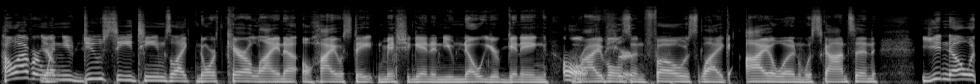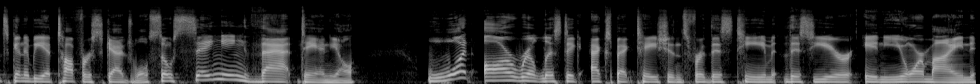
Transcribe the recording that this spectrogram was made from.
However, yep. when you do see teams like North Carolina, Ohio State, Michigan, and you know you're getting oh, rivals sure. and foes like Iowa and Wisconsin, you know it's going to be a tougher schedule. So, saying that, Daniel, what are realistic expectations for this team this year in your mind?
